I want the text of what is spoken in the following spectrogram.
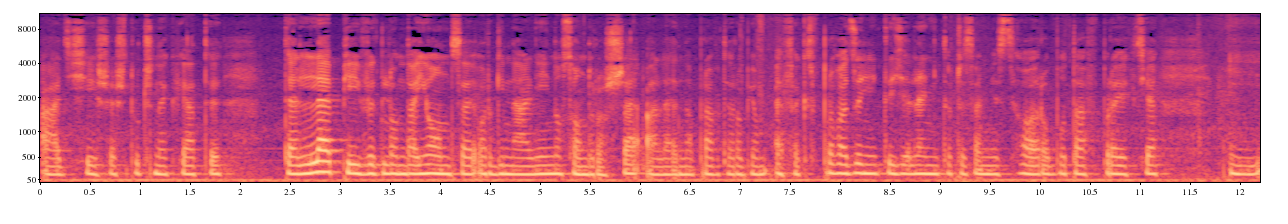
a dzisiejsze sztuczne kwiaty, te lepiej wyglądające oryginalnie, no są droższe, ale naprawdę robią efekt. Wprowadzenie tej zieleni to czasami jest cała robota w projekcie i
